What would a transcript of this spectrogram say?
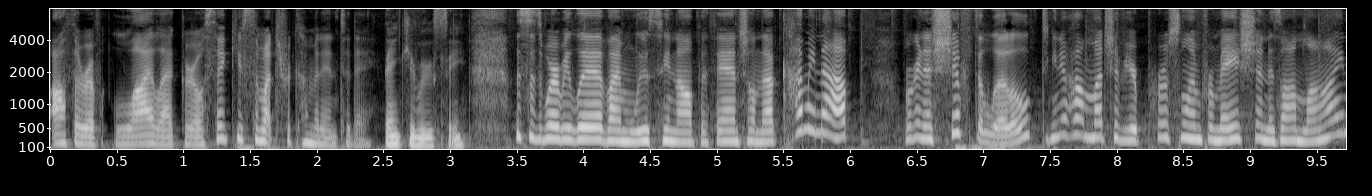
author of Lilac Girls. Thank you so much for coming in today. Thank you, Lucy. This is Where We Live. I'm Lucy Nalpathanchil. Now, coming up, we're going to shift a little. Do you know how much of your personal information is online?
